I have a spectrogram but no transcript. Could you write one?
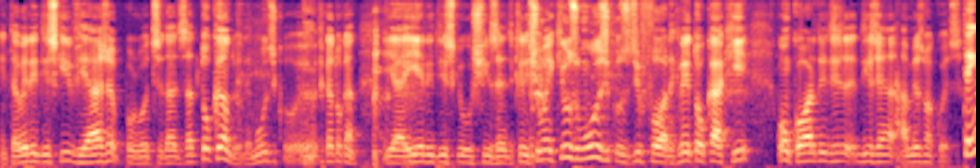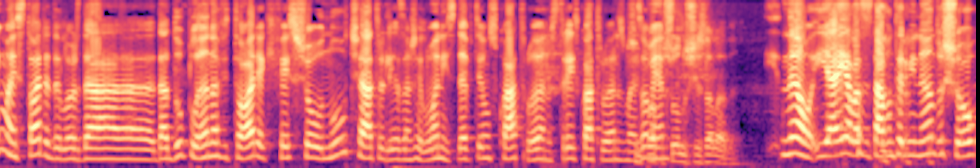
Então ele diz que viaja por outras cidades e estados tocando. Ele é músico, eh, fica tocando. E aí ele diz que o X é de Criciúma e que os músicos de fora que vêm tocar aqui concordam e diz- dizem a mesma coisa. Tem uma história, Delor, da, da dupla Ana Vitória, que fez show no Teatro Elias Angeloni, isso deve ter uns quatro anos, três, quatro anos mais Sim, ou menos. no X Salada. Não, e aí elas estavam terminando o show,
